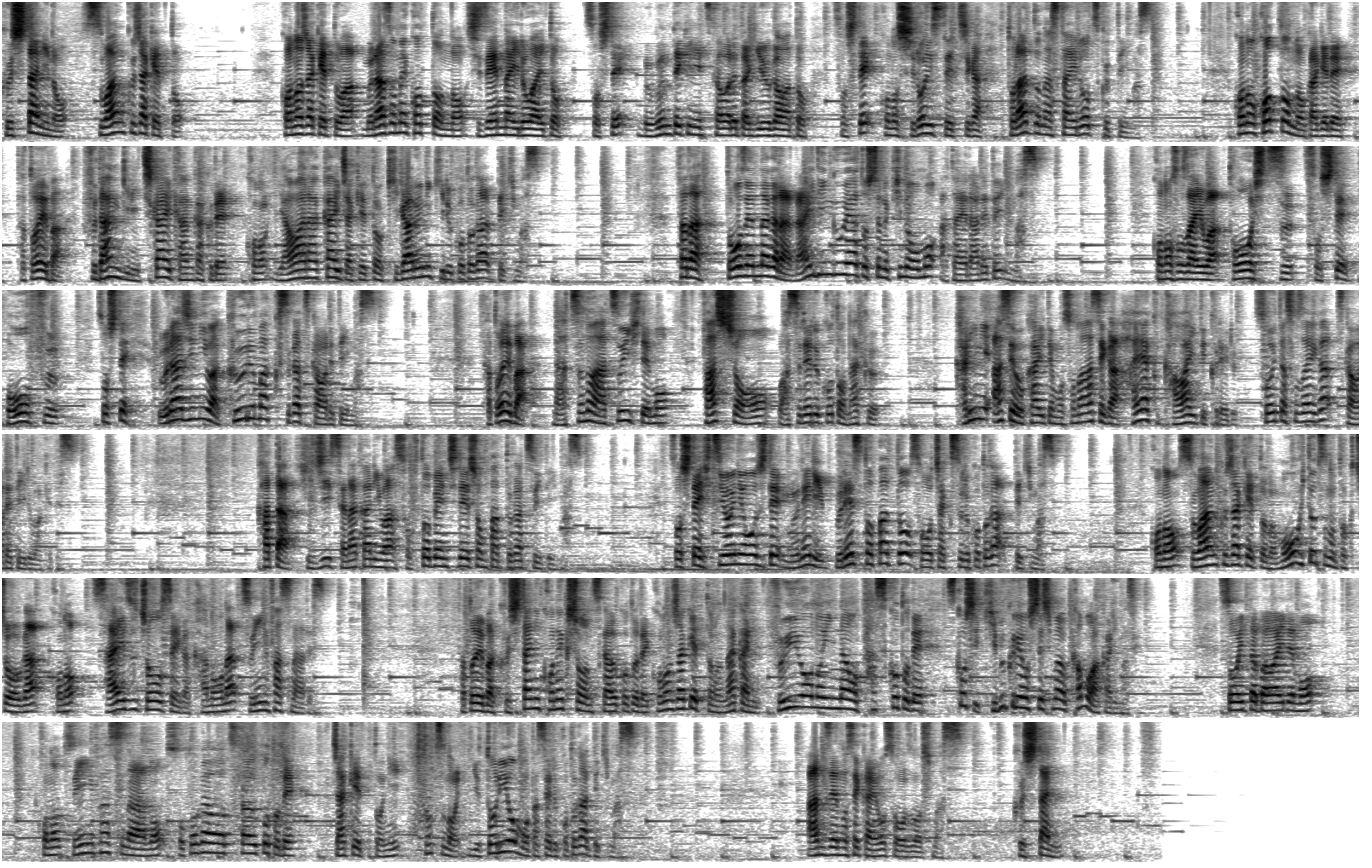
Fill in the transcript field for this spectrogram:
串谷のスワンクジャケット。このジャケットは村染めコットンの自然な色合いとそして部分的に使われた牛革とそしてこの白いステッチがトラッドなスタイルを作っています。このコットンのおかげで例えば普段着に近い感覚でこの柔らかいジャケットを気軽に着ることができます。ただ当然ながらライディングウェアとしての機能も与えられています。この素材は透湿そして防風そして裏地にはクールマックスが使われています。例えば夏の暑い日でもファッションを忘れることなく仮に汗をかいてもその汗が早く乾いてくれるそういった素材が使われているわけです。肩、肘、背中にはソフトベンチレーションパッドがついています。そして必要に応じて胸にブレストパッドを装着することができます。このスワンクジャケットのもう一つの特徴がこのサイズ調整が可能なツインファスナーです。例えば串谷コネクションを使うことでこのジャケットの中に冬用のインナーを足すことで少し着膨れをしてしまうかも分かりません。そういった場合でもこのツインファスナーの外側を使うことでジャケットに一つのゆとりを持たせることができます。安全の世界を創造します。串谷。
